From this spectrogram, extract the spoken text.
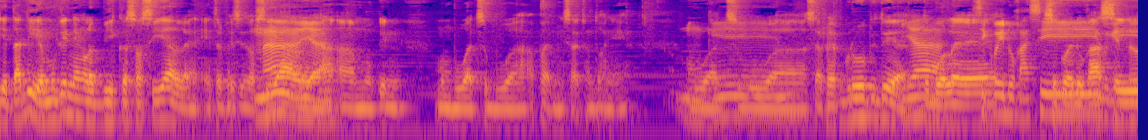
ya tadi ya mungkin yang lebih ke sosial ya, intervensi sosial Nah, ya. iya. Ah, mungkin membuat sebuah apa misal contohnya ya. Membuat sebuah self help group itu ya. Iya, itu boleh psikoedukasi, psikoedukasi begitu.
